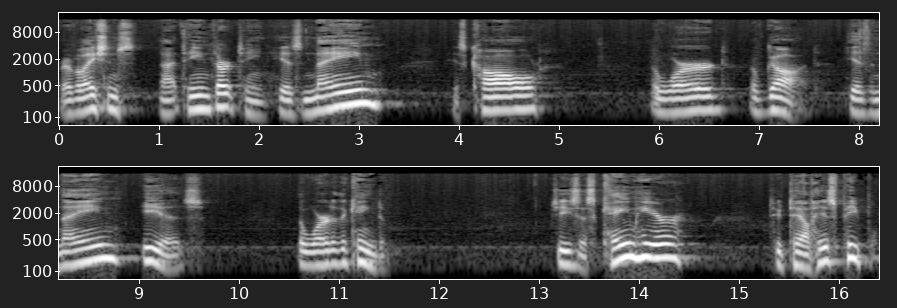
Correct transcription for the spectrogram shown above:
Revelations 19:13. His name is called the Word of God. His name is the Word of the kingdom. Jesus came here to tell his people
